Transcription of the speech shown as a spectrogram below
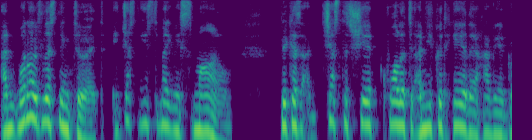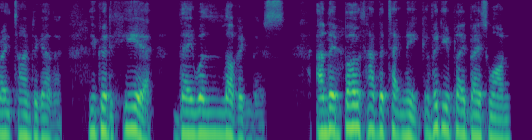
And when I was listening to it, it just used to make me smile because just the sheer quality, and you could hear they're having a great time together. You could hear they were loving this. And they both had the technique. Video played bass one,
